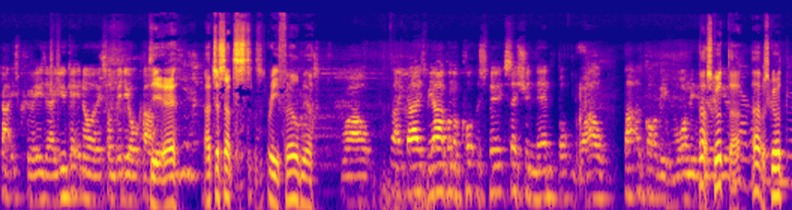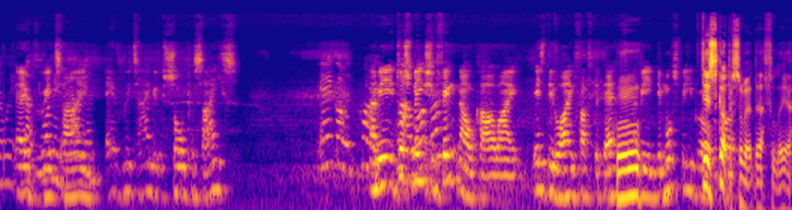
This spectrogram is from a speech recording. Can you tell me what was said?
That is crazy. Are you getting all this on video, Carl? Yeah. I just had to refilm you. Wow. Right, guys, we are going to cut the spirit session then, but wow, that has got to be one in a That's good, million. that. Yeah, was good. a million- that's one Every time, every time, it was so precise. Yeah, it got quite, I mean, it just makes you think now, Carl. Like, is there life after death? Mm. I mean, there must be. Bro, There's got to be because- something, definitely, yeah.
